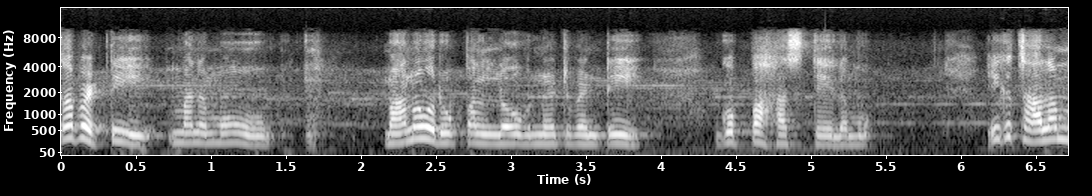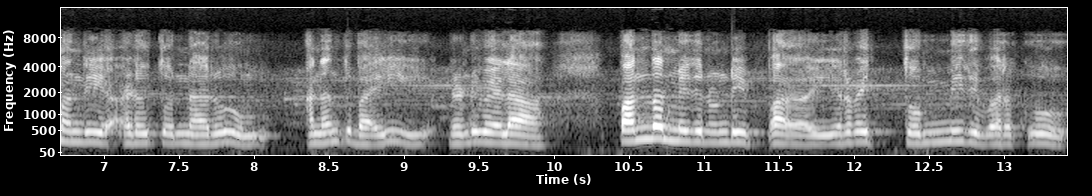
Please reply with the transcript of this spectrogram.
కాబట్టి మనము మానవ రూపంలో ఉన్నటువంటి గొప్ప హస్తీలము. ఇక చాలామంది అడుగుతున్నారు అనంతబాయి రెండు వేల పంతొమ్మిది నుండి ప ఇరవై తొమ్మిది వరకు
